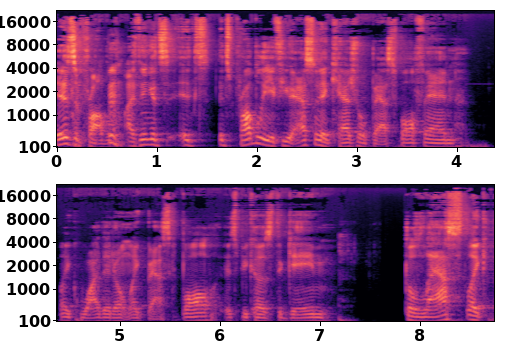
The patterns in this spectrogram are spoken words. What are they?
it is a problem. I think it's it's it's probably if you ask like a casual basketball fan like why they don't like basketball, it's because the game the last like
